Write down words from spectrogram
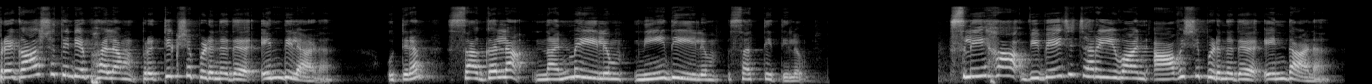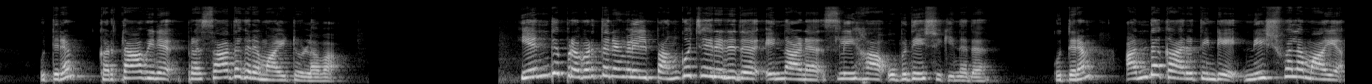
പ്രകാശത്തിന്റെ ഫലം പ്രത്യക്ഷപ്പെടുന്നത് എന്തിലാണ്? ഉത്തരം സകല നന്മയിലും നീതിയിലും സത്യത്തിലും. സ്ലീഹ വിവേചിച്ചറിയുവാൻ ആവശ്യപ്പെടുന്നത് എന്താണ്? ഉത്തരം കർത്താവിന് പ്രസാദകരമായിട്ടുള്ളവ. എന്ത് പ്രവർത്തനങ്ങളിൽ പങ്കുചേരരുത് എന്നാണ് സ്ലീഹ ഉപദേശിക്കുന്നത്? ഉത്തരം അന്ധകാരത്തിന്റെ നിഷ്ഫലമായ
